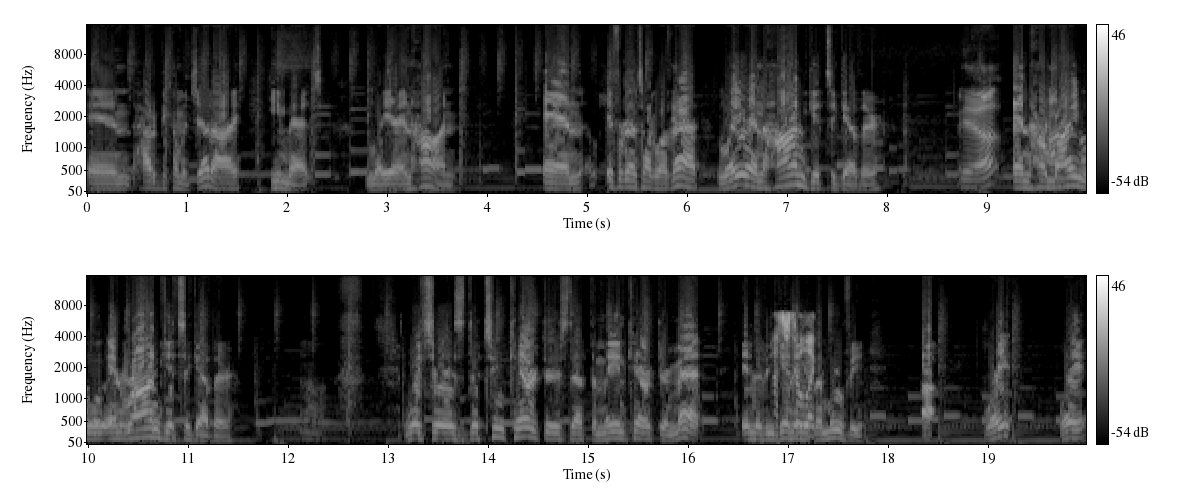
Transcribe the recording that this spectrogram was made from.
and how to become a Jedi, he met Leia and Han. And if we're going to talk about that, Leia and Han get together, yeah. and Hermione and Ron get together. Oh. which is the two characters that the main character met in the beginning still of like- the movie. Uh, wait, wait.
